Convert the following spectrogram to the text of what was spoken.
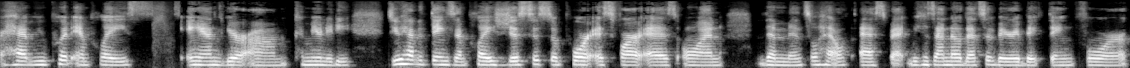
have you put in place and your um, community? Do you have things in place just to support as far as on the mental health aspect? Because I know that's a very big thing for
